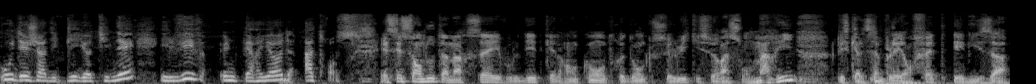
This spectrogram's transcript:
ou déjà guillotinés. Ils vivent une période atroce. Et c'est sans doute à Marseille, vous le dites, qu'elle rencontre donc celui qui sera son mari, puisqu'elle s'appelait en fait Elisa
